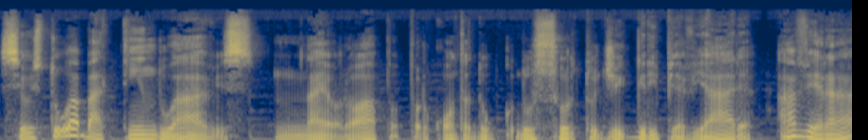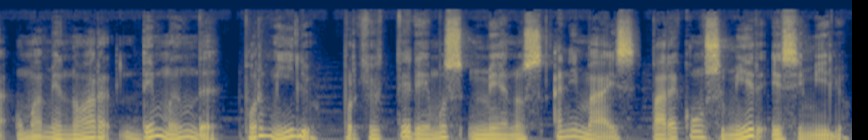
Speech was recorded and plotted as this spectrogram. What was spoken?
Se eu estou abatendo aves na Europa por conta do, do surto de gripe aviária, haverá uma menor demanda por milho, porque teremos menos animais para consumir esse milho.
